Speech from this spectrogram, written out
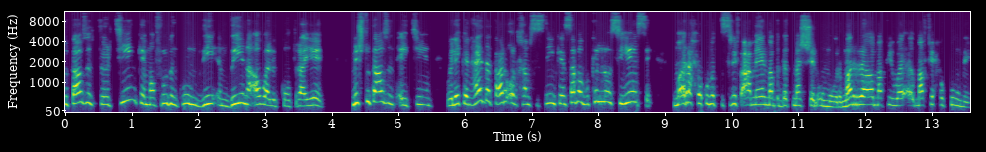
2013 كان المفروض نكون مضينا أول الكونترايات. مش 2018 ولكن هذا تعرقل خمس سنين كان سببه كله سياسي مرة حكومة تصريف أعمال ما بدها تمشي الأمور. مرة ما في و... ما في حكومة.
